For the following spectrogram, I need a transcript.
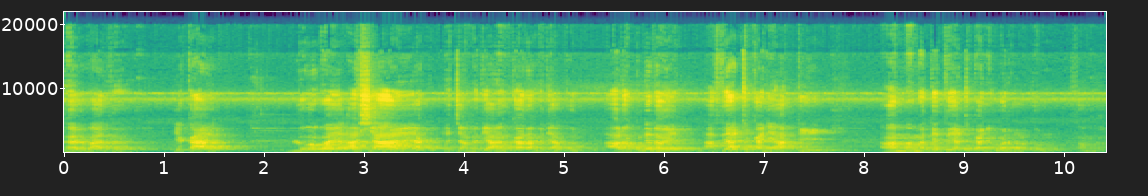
घर माझं. हे काय लोभ आहे आशा आहे या- याच्यामध्ये अहंकारामध्ये आपण अडकलेलो आहे. अशा ठिकाणी हत्ती अहममतेचं या ठिकाणी वर्णन करून सांगा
